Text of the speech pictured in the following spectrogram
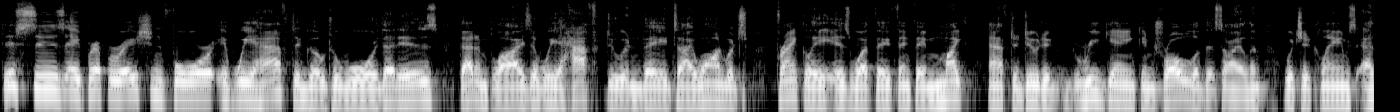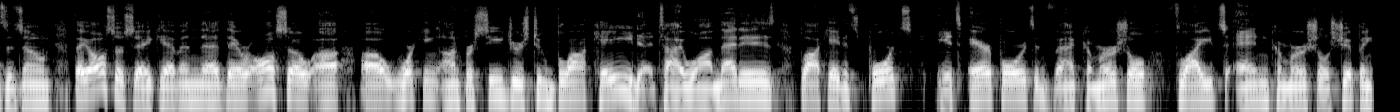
this is a preparation for if we have to go to war. That is, that implies if we have to invade Taiwan, which frankly, is what they think they might have to do to regain control of this island, which it claims as its own. They also say, Kevin, that they're also uh, uh, working on procedures to blockade Taiwan. That is, blockade its ports, its airports. In fact, commercial flights and commercial shipping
